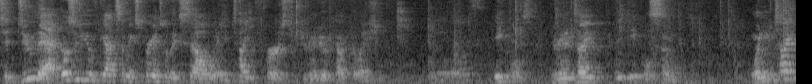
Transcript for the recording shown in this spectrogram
To do that, those of you who've got some experience with Excel, what do you type first if you're going to do a calculation? Equals. You're going to type the equal symbol. When you type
